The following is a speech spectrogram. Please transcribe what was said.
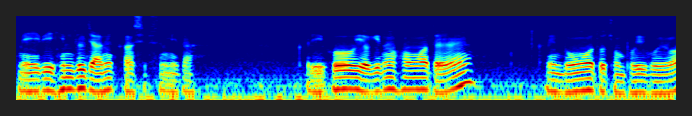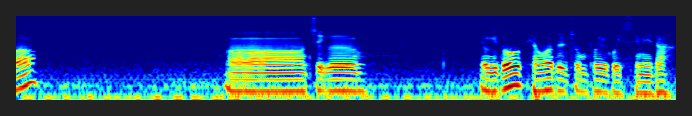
메이비 힘들지 않을까 싶습니다. 그리고 여기는 홍어들, 그리고 농어도 좀 보이고요. 어, 지금 여기도 병어들 좀 보이고 있습니다.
